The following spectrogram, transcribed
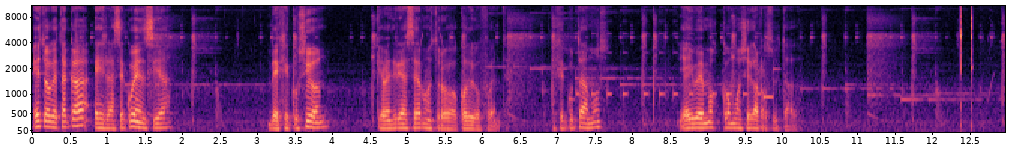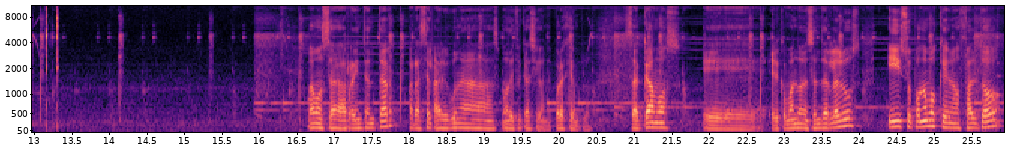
Esto que está acá es la secuencia de ejecución que vendría a ser nuestro código fuente. Ejecutamos y ahí vemos cómo llega el resultado. Vamos a reintentar para hacer algunas modificaciones. Por ejemplo, sacamos eh, el comando de encender la luz y supongamos que nos faltó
